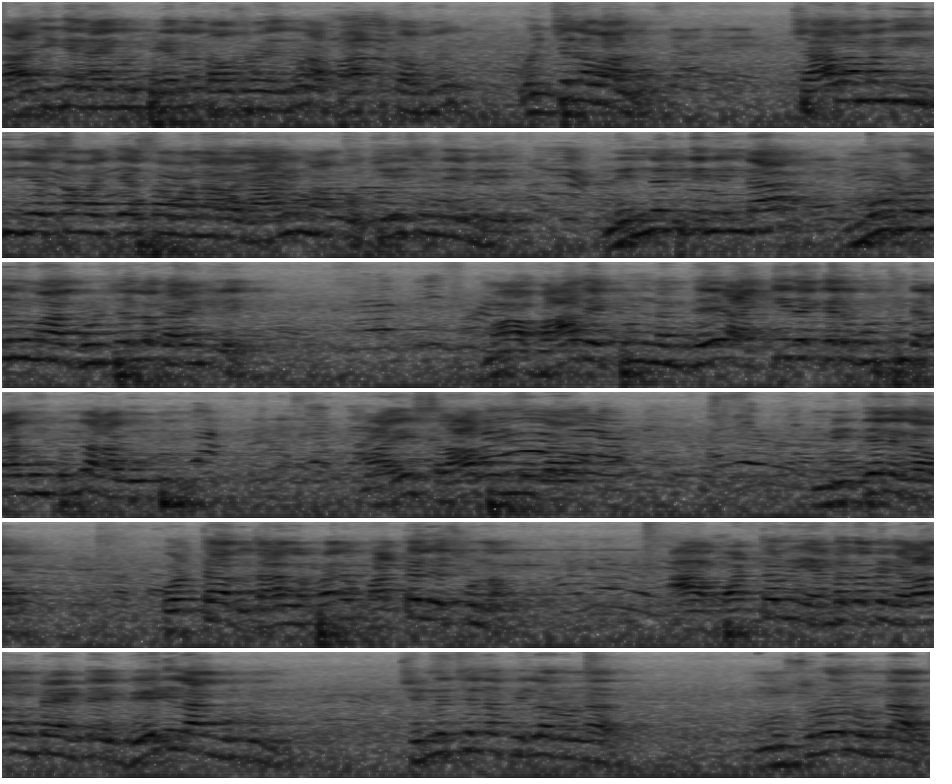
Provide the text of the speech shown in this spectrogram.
రాజకీయ నాయకుల పేర్లతో అవసరం లేదు ఆ పార్టీకి అవసరం వచ్చిన వాళ్ళు చాలామంది ఇది చేస్తాం అది చేస్తాం అన్నారు కానీ మాకు చేసిందే మీరు నిన్నటికి నిండా మూడు రోజులు మా గుడిసెల్లో కరెంట్ లేదు. మా బాధ ఎట్లుందంటే అగ్గి దగ్గర కూర్చుంటే ఎలాగుంటుందో అలాగుంటుంది. మా ఈ స్లాబ్ కావు మిద్దెలు కావు కొట్టాలు దానిపైన బట్టలు వేసుకున్నాం. ఆ బట్టలు ఎండదెబ్బకి ఎలాగ ఉంటాయంటే వేడిలాగా ఉంటుంది. చిన్న చిన్న పిల్లలు ఉన్నారు ముసలోళ్ళు ఉన్నారు.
